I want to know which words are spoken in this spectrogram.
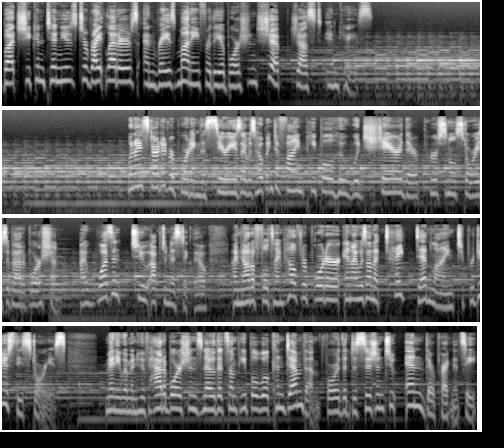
but she continues to write letters and raise money for the abortion ship just in case. When I started reporting this series, I was hoping to find people who would share their personal stories about abortion. I wasn't too optimistic, though. I'm not a full time health reporter, and I was on a tight deadline to produce these stories. Many women who've had abortions know that some people will condemn them for the decision to end their pregnancy.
